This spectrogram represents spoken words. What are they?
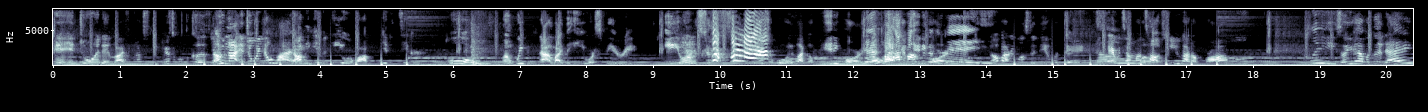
and enjoying their life. Y'all just be miserable because Y'all you're be- not enjoying your life. Y'all be giving Eeyore while I'm giving Tigger. Ooh, um, we do not like the Eeyore spirit. Eeyore is just miserable. It's like a pity party. Yeah, a like, I'm walking not pity party. Nobody wants to deal with that. No. Every time I talk to you, you got a problem. Please, so you have a good day.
